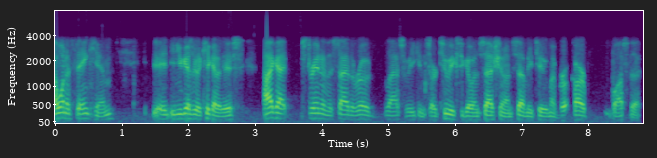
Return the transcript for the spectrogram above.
I want to thank him, and you guys are going to kick out of this. I got stranded on the side of the road last week, and or two weeks ago in session on 72. My car lost the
